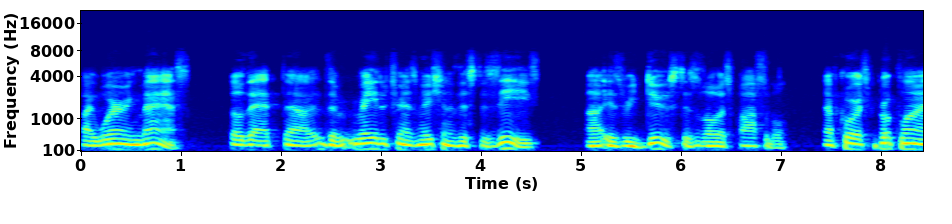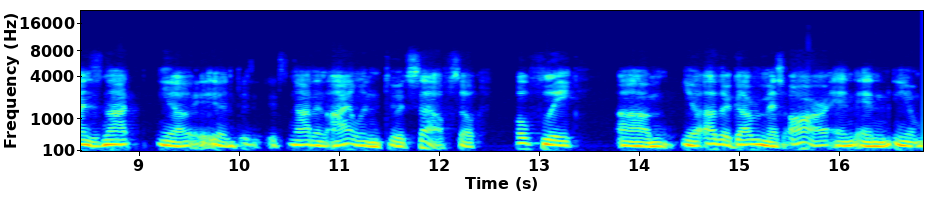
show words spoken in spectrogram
by wearing masks, so that uh, the rate of transmission of this disease uh, is reduced as low as possible. Now, of course, Brookline is not, you know, it, it's not an island to itself. So hopefully, um, you know other governments are, and and you know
